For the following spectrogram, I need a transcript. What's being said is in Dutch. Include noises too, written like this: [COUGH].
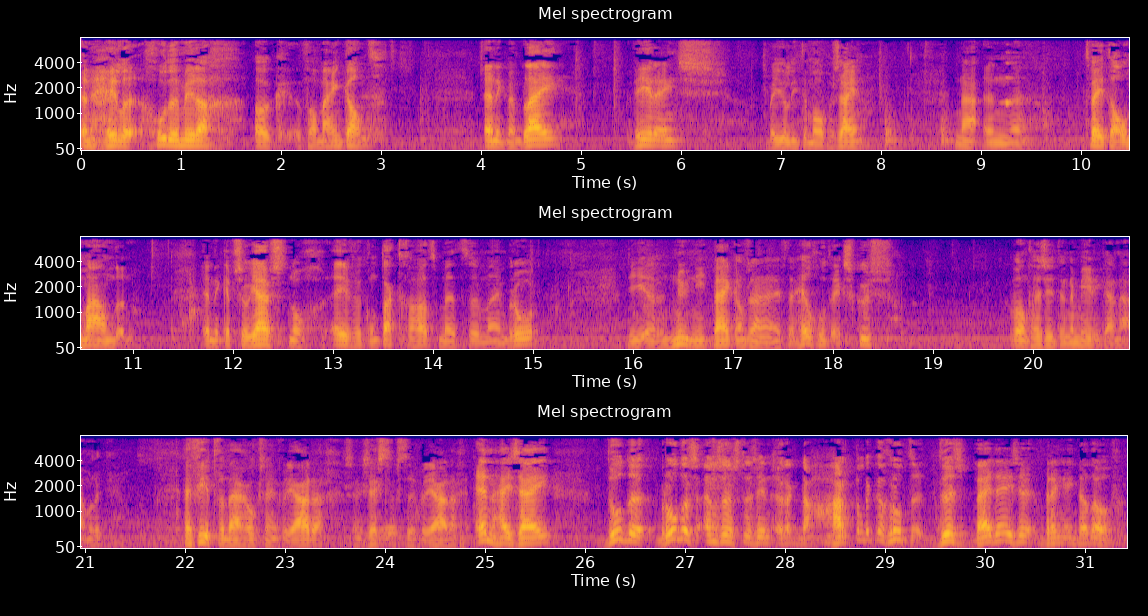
Een hele goede middag ook van mijn kant. En ik ben blij weer eens bij jullie te mogen zijn. Na een uh, tweetal maanden. En ik heb zojuist nog even contact gehad met uh, mijn broer. Die er nu niet bij kan zijn. Hij heeft een heel goed excuus. Want hij zit in Amerika namelijk. Hij viert vandaag ook zijn verjaardag. Zijn 60ste verjaardag. En hij zei. Doe de broeders en zusters in Urk de hartelijke groeten. Dus bij deze breng ik dat over.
